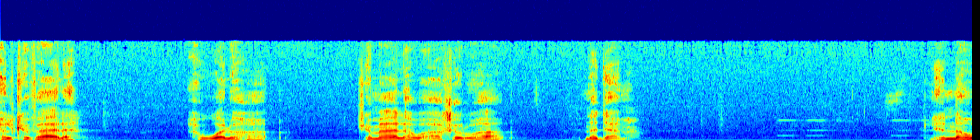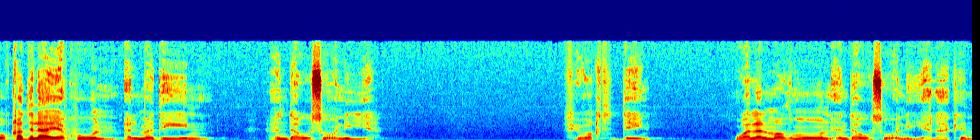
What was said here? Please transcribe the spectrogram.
الكفالة أولها جماله وآخرها ندامة. لأنه قد لا يكون المدين عنده سؤنية في وقت الدين ولا المضمون عنده سؤنية لكن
